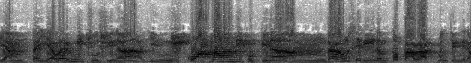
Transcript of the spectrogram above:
ఎంత ఎవరిని చూసినా ఎన్ని కోట్ల మంది పుట్టినా అందరం శరీరంతో తాదాత్మ్యం చెందిన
